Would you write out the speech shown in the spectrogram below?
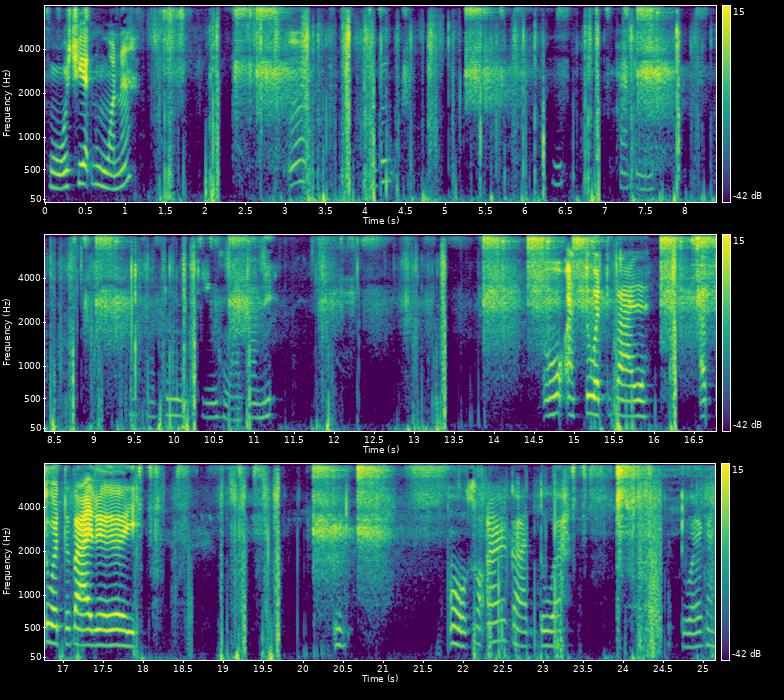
โหเฉียดหัวนะอืมเอาพึ่งอืมพลาดตรงนี้เราต้องยิงหัวตอนนี้ โอ้อัดตัวจะตายเลยอัดตัวจะตายเลย โอ้เขาอากาศตัวตัวแล้วกัน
